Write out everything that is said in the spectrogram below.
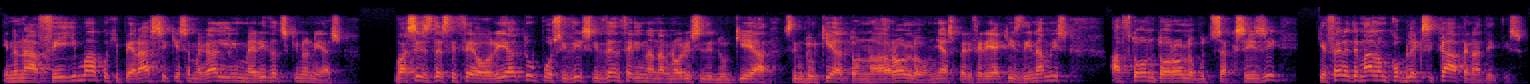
Είναι ένα αφήγημα που έχει περάσει και σε μεγάλη μερίδα της κοινωνίας. Βασίζεται στη θεωρία του πως η Δύση δεν θέλει να αναγνωρίσει την Τουρκία, στην Τουρκία τον ρόλο μιας περιφερειακής δύναμης, αυτόν τον ρόλο που της αξίζει και φέρεται μάλλον κομπλεξικά απέναντί της.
